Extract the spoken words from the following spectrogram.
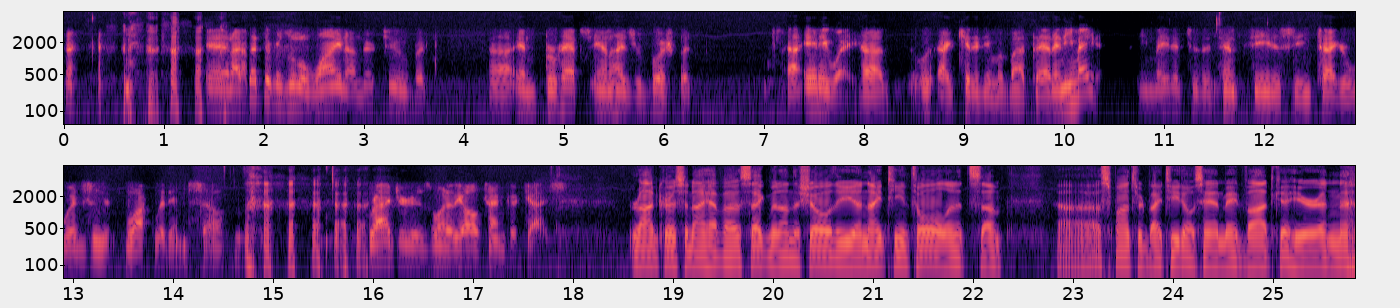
and I bet there was a little wine on there too, but uh, and perhaps Anheuser Busch. But uh, anyway, uh, I kidded him about that, and he made it. He made it to the tenth tee to see Tiger Woods and walk with him. So Roger is one of the all-time good guys. Ron, Chris, and I have a segment on the show, the 19th hole, and it's um, uh, sponsored by Tito's Handmade Vodka here. And uh,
